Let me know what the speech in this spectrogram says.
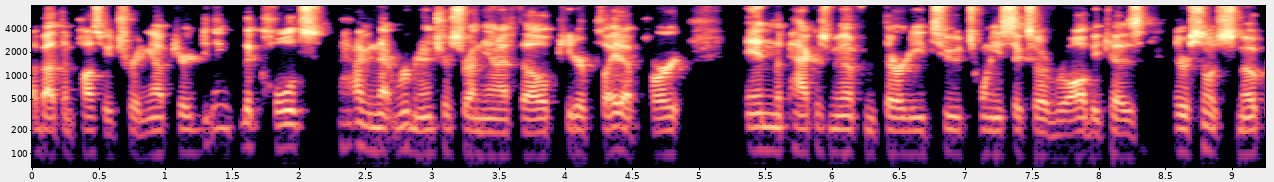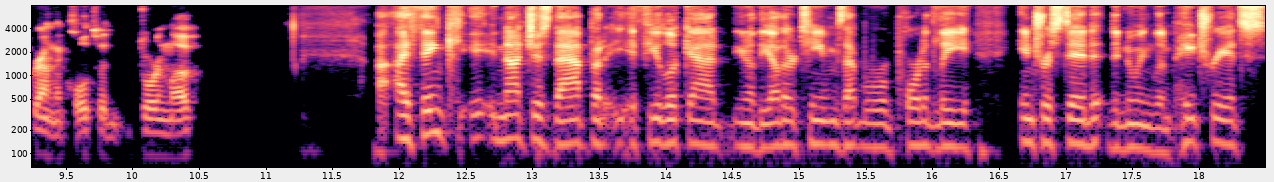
about them possibly trading up here. Do you think the Colts having that rumored interest around the NFL, Peter, played a part in the Packers moving up from 30 to 26 overall because there was so much smoke around the Colts with Jordan Love? I think not just that, but if you look at you know the other teams that were reportedly interested, the New England Patriots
